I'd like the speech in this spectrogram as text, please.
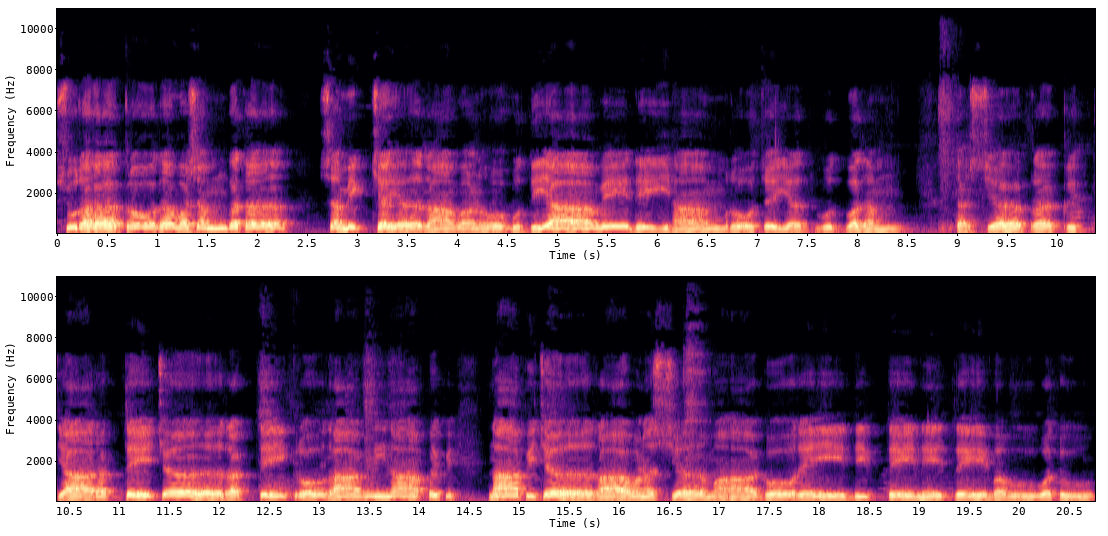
शूरः क्रोधवशं गत, समीक्षय रावणो बुद्ध्या वेदेहां रोचयद्वुद्वधम् तस्य प्रकृत्या रक्ते च, रक्ते क्रोधाग्निनापि नापि च रावणस्य महाघोरे दीप्ते नेत्रे बभूवतु।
